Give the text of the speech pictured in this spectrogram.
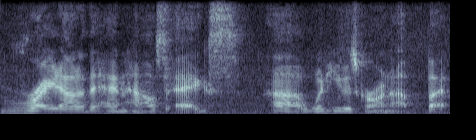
right out of the hen house eggs uh, when he was growing up. But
